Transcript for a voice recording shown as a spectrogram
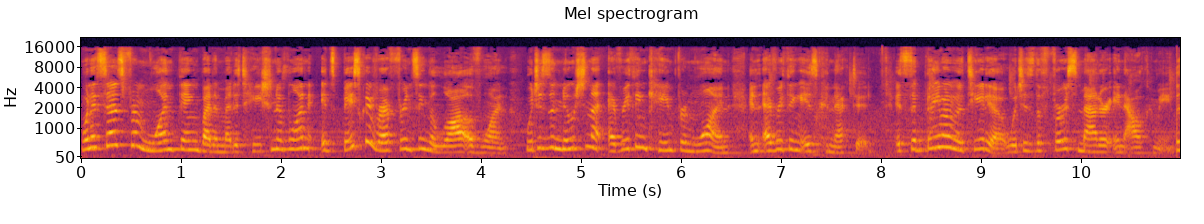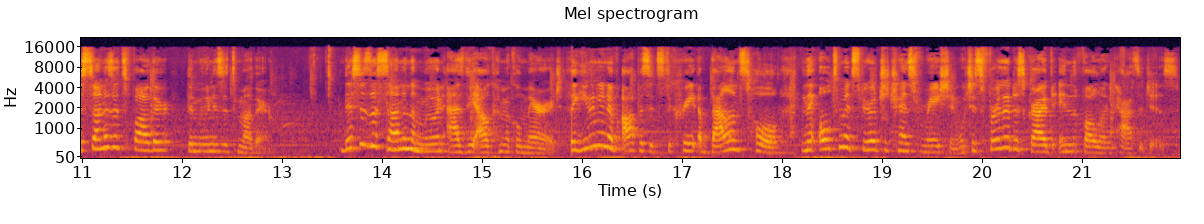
When it says from one thing by the meditation of one, it's basically referencing the law of one, which is the notion that everything came from one and everything is connected. It's the prima materia, which is the first matter in alchemy. The sun is its father, the moon is its mother. This is the sun and the moon as the alchemical marriage, the union of opposites to create a balanced whole and the ultimate spiritual transformation, which is further described in the following passages.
